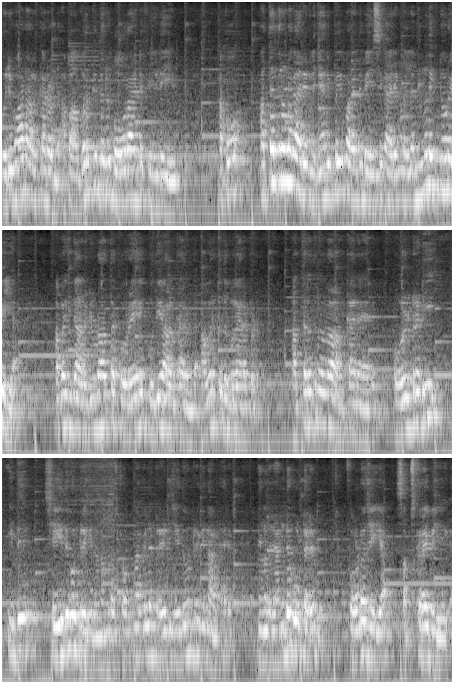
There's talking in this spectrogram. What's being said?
ഒരുപാട് ആൾക്കാരുണ്ട്. അപ്പോൾ അവർക്ക് ഇതൊരു ബോറായിട്ട് ഫീൽ ചെയ്യും. അപ്പോൾ അത്തരത്തിലുള്ള കാര്യങ്ങൾ ഞാനിപ്പോൾ ഈ പറയുന്ന ബേസിക് കാര്യങ്ങളെല്ലാം നിങ്ങൾ ഇഗ്നോർ ചെയ്യുക. അപ്പോൾ ഇത് അറിഞ്ഞൂടാത്ത കുറേ പുതിയ ആൾക്കാരുണ്ട്. അവർക്കിത് ഉപകാരപ്പെടും. അത്തരത്തിലുള്ള ആൾക്കാരായാലും ഓൾറെഡി ഇത് ചെയ്തുകൊണ്ടിരിക്കുന്ന നമ്മുടെ സ്റ്റോക്ക് മാർക്കറ്റിൽ ട്രേഡ് ചെയ്തുകൊണ്ടിരിക്കുന്ന ആൾക്കാർ നിങ്ങൾ രണ്ട് കൂട്ടരും ഫോളോ ചെയ്യുക സബ്സ്ക്രൈബ് ചെയ്യുക.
